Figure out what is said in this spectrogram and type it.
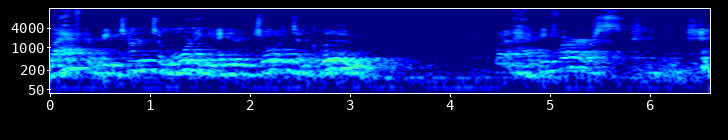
laughter be turned to mourning and your joy to gloom. What a happy verse.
